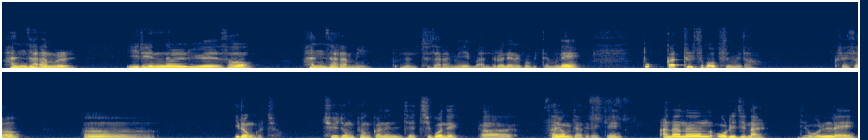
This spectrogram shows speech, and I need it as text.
한 사람을 1인을 위해서 한 사람이 또는 두 사람이 만들어내는 거기 때문에 똑같을 수가 없습니다. 그래서 어, 이런 거죠. 최종 평가는 이제 직원의 아, 사용자들에게 하나는 오리지널 원래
